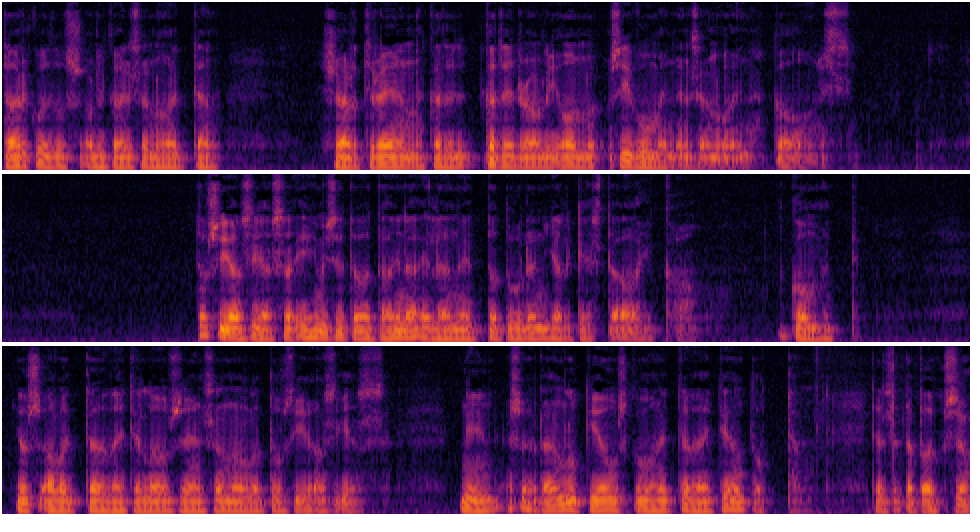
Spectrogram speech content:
Tarkoitus oli kai sanoa, että Chartrain katedraali on sivumennen sanoen kaunis. Tosiasiassa ihmiset ovat aina eläneet totuuden jälkeistä aikaa. Kommentti. Jos aloittaa väitelauseen sanalla tosiasiassa, niin saadaan lukija uskomaan, että väite on totta. Tässä tapauksessa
